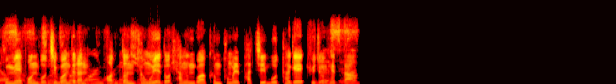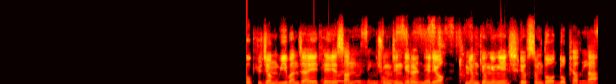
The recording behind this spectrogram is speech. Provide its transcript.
구매 본부 직원들은 어떤 경우에도 향응과 금품을 받지 못하게 규정했다. 규정 위반자에 대해선 중징계를 내려 투명 경영의 실효성도 높였다.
